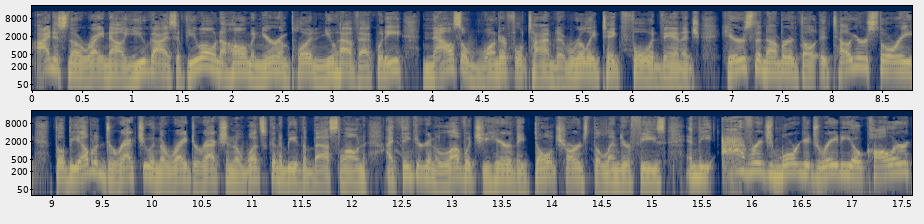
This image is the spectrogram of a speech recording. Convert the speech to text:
I just know right now, you guys, if you own a home and you're employed and you have equity, now's a wonderful time to really take full advantage. Here's the number. They'll uh, tell your story. They'll be able to direct you in the right direction of what's going to be the best loan. I think you're going to love what you hear. They don't charge the lender fees. And the average mortgage radio caller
